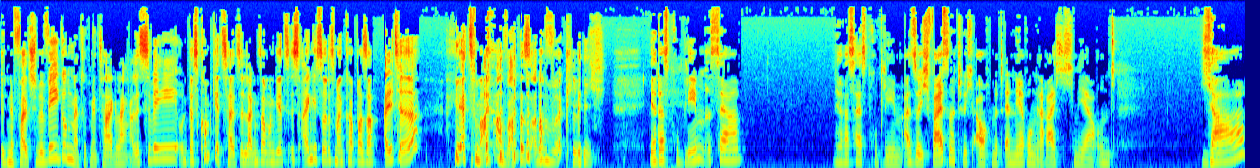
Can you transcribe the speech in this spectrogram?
eine falsche Bewegung, dann tut mir tagelang alles weh und das kommt jetzt halt so langsam und jetzt ist eigentlich so, dass mein Körper sagt, Alte, jetzt mach mal was, aber wirklich. Ja, das Problem ist ja, ja, was heißt Problem? Also ich weiß natürlich auch, mit Ernährung erreiche ich mehr und ja,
